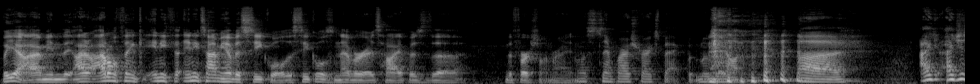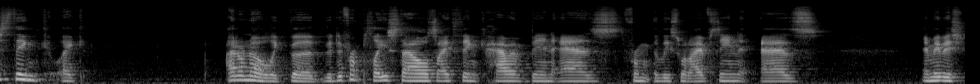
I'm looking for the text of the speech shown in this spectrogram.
but yeah, I mean I, I don't think any anytime you have a sequel, the sequel is never as hype as the the first one, right? Unless it's Empire Strikes Back, but moving on. uh, I I just think like I don't know, like the the different play styles I think haven't been as from at least what I've seen as and maybe it's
